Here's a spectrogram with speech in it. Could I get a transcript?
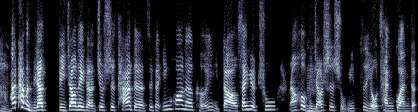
嗯，啊，他们比较。比较那个就是它的这个樱花呢，可以到三月初，然后比较是属于自由参观的。嗯、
